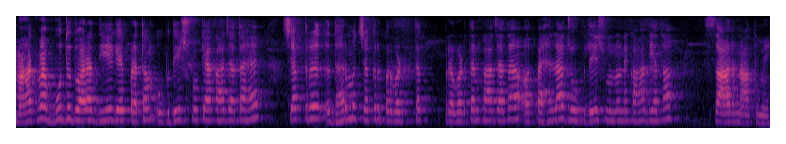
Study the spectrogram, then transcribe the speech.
महात्मा बुद्ध द्वारा दिए गए प्रथम उपदेश को क्या कहा जाता है? चक्र, धर्म चक्र प्रवर्तक प्रवर्तन कहा जाता है और पहला जो उपदेश उन्होंने कहा दिया था? सारनाथ में।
